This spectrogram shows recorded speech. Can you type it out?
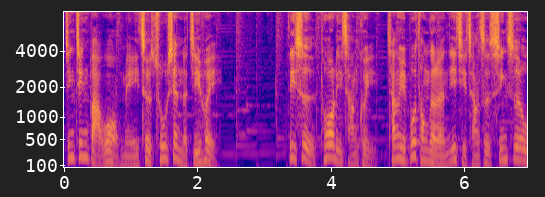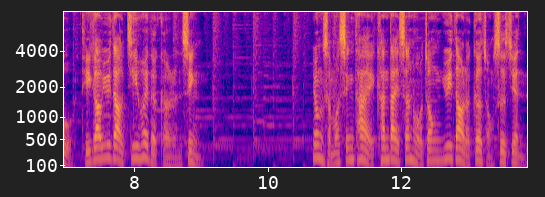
精精把握每一次出现的机会。第四，脱离常轨，常与不同的人一起尝试新事物，提高遇到机会的可能性。用什么心态看待生活中遇到的各种事件，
